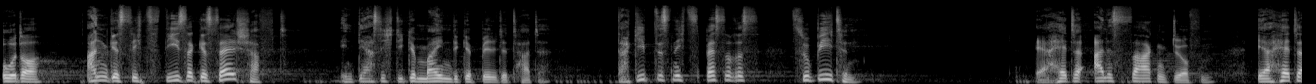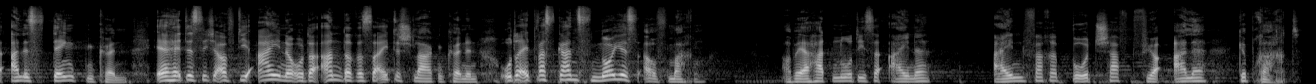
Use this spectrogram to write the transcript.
Oder angesichts dieser Gesellschaft, in der sich die Gemeinde gebildet hatte. Da gibt es nichts Besseres zu bieten. Er hätte alles sagen dürfen. Er hätte alles denken können. Er hätte sich auf die eine oder andere Seite schlagen können oder etwas ganz Neues aufmachen. Aber er hat nur diese eine einfache Botschaft für alle gebracht.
